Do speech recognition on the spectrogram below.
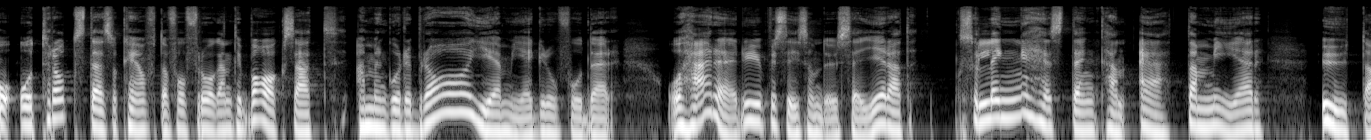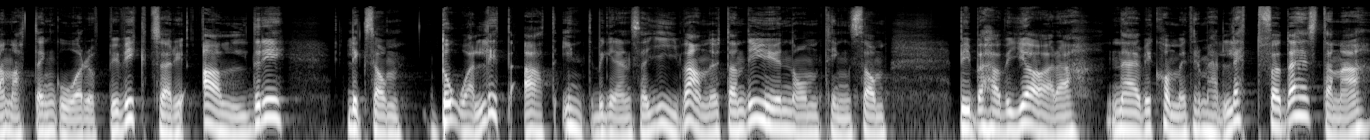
Och, och, trots det så kan jag ofta få frågan tillbaka att ah, men går det bra att ge mer grovfoder? Och här är det ju precis som du säger att så länge hästen kan äta mer utan att den går upp i vikt så är det ju aldrig liksom dåligt att inte begränsa givan, utan det är ju någonting som vi behöver göra när vi kommer till de här lättfödda hästarna.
